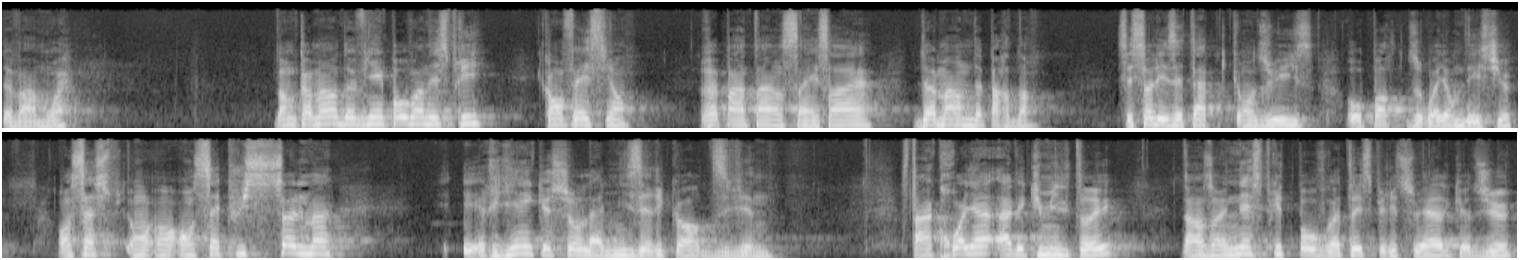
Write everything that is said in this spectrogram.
devant moi. Donc comment on devient pauvre en esprit? Confession, repentance sincère, demande de pardon. C'est ça les étapes qui conduisent aux portes du royaume des cieux. On s'appuie seulement et rien que sur la miséricorde divine. C'est en croyant avec humilité dans un esprit de pauvreté spirituelle que Dieu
